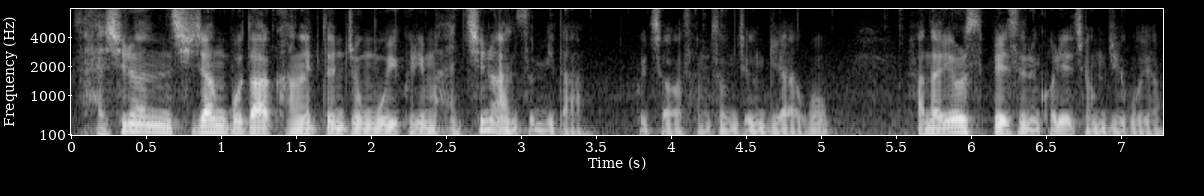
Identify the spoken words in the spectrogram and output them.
사실은 시장보다 강했던 종목이 그리 많지는 않습니다. 그쵸 삼성전기하고 하나 에어스페이스는 거래 정지고요.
